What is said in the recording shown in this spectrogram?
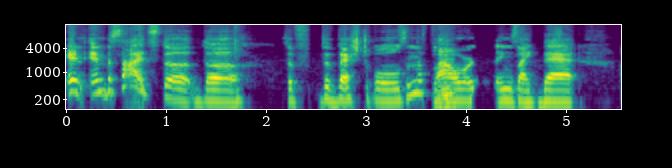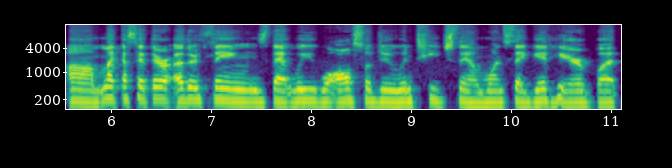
and and besides the the the the vegetables and the flowers, mm-hmm. things like that. Um, like I said, there are other things that we will also do and teach them once they get here. But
